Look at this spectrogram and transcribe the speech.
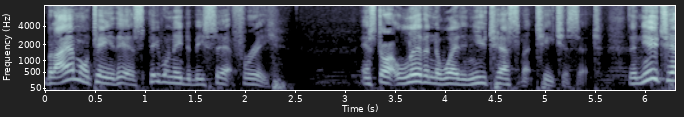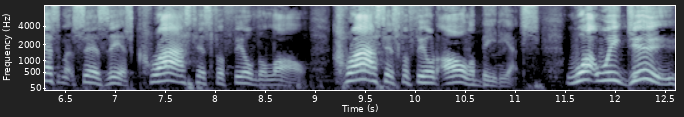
But I am going to tell you this: people need to be set free and start living the way the New Testament teaches it. The New Testament says this Christ has fulfilled the law, Christ has fulfilled all obedience. What we do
